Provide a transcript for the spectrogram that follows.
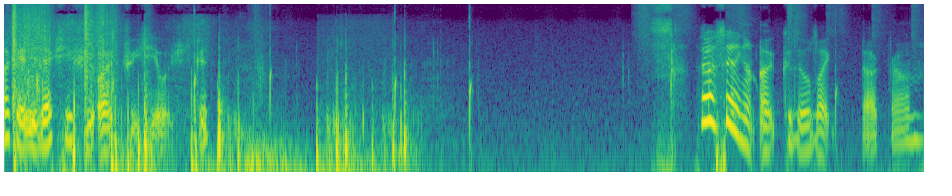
Okay, there's actually a few oak trees here, which is good. I was setting on oak because it was like dark brown.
